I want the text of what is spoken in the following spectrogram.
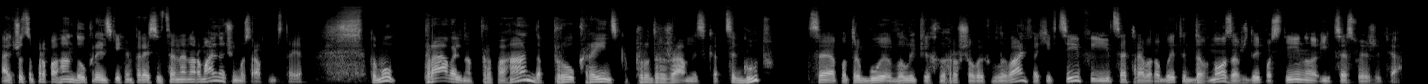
А якщо це пропаганда українських інтересів, це ненормально чомусь раптом стає. Тому правильна пропаганда проукраїнська, продержавницька це гуд. Це потребує великих грошових вливань, фахівців, і це треба робити давно, завжди, постійно, і це своє життя.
